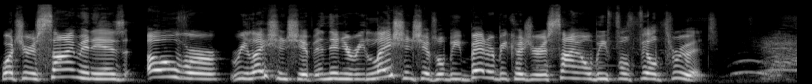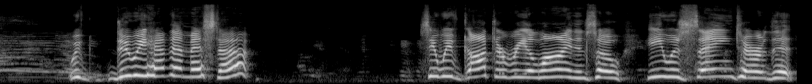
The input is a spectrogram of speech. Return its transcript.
what your assignment is over relationship, and then your relationships will be better because your assignment will be fulfilled through it. We've, do we have that messed up? See, we've got to realign. And so he was saying to her that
